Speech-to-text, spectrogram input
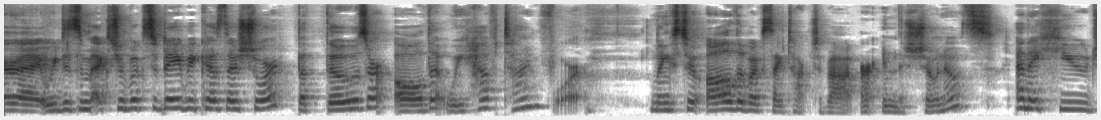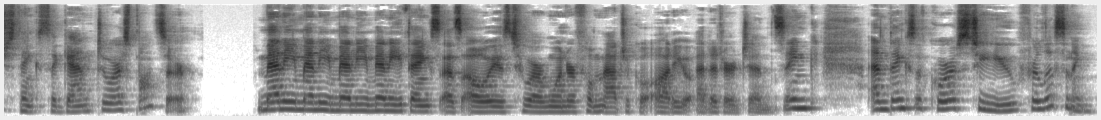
All right, we did some extra books today because they're short, but those are all that we have time for. Links to all the books I talked about are in the show notes, and a huge thanks again to our sponsor. Many, many, many, many thanks, as always, to our wonderful magical audio editor, Jen Zink, and thanks, of course, to you for listening.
